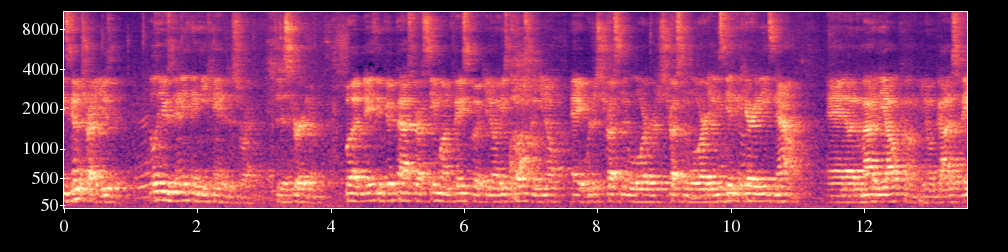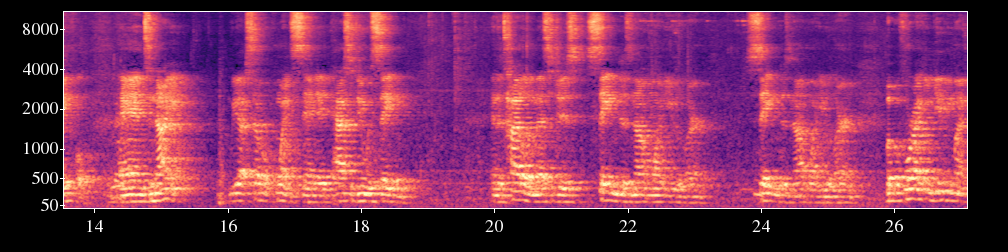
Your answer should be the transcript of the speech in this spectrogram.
He's going to try to use it. He'll use anything he can to destroy him, to discourage him. But Nathan Goodpastor, I see him on Facebook, you know, he's posting, you know, hey, we're just trusting the Lord, we're just trusting the Lord, and he's getting the care he needs now. And uh, no matter the outcome, you know, God is faithful. And tonight, we have several points, and it has to do with Satan. And the title of the message is Satan does not want you to learn. Satan does not want you to learn. But before I can give you my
